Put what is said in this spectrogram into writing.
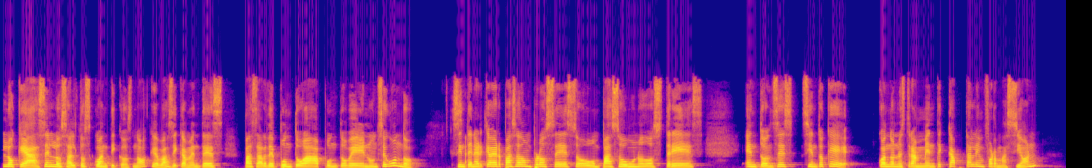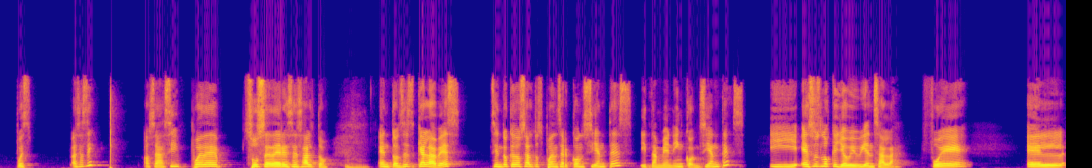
lo que hacen los saltos cuánticos, ¿no? Que básicamente es pasar de punto A a punto B en un segundo, sin tener que haber pasado un proceso, un paso uno, dos, tres. Entonces, siento que cuando nuestra mente capta la información, pues es así. O sea, sí, puede suceder ese salto. Entonces, que a la vez, siento que esos saltos pueden ser conscientes y también inconscientes. Y eso es lo que yo viví en sala. Fue el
